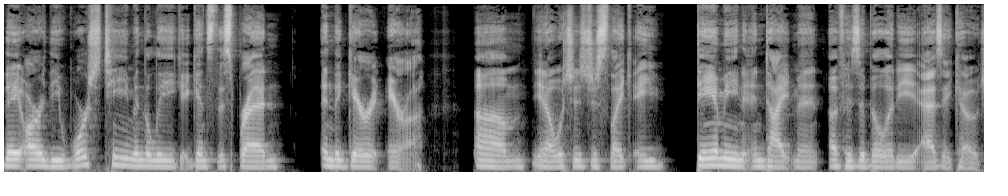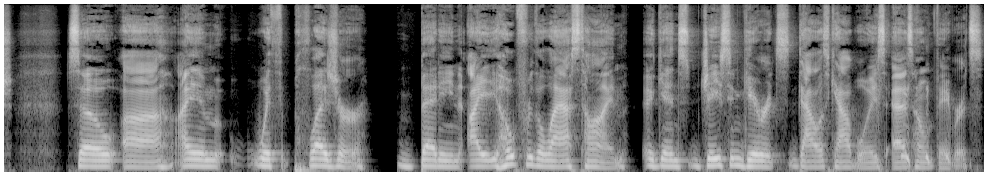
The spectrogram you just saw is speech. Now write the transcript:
they are the worst team in the league against the spread in the Garrett era. Um, you know, which is just like a damning indictment of his ability as a coach. So uh, I am with pleasure betting, I hope for the last time, against Jason Garrett's Dallas Cowboys as home favorites.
